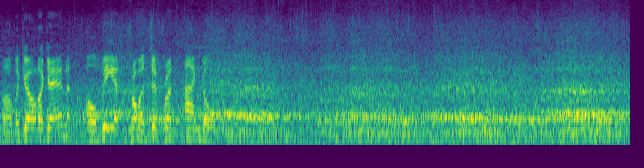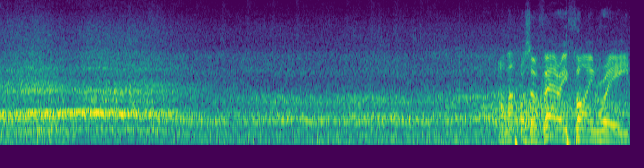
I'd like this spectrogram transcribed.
Well, the goal again, albeit from a different angle. And that was a very fine read.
